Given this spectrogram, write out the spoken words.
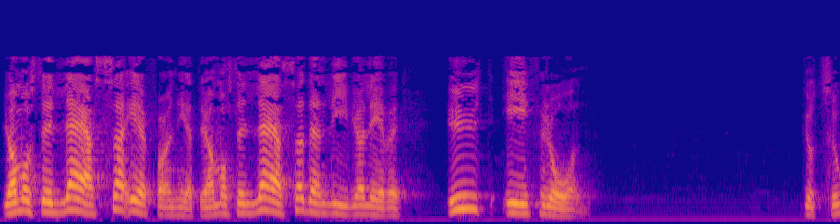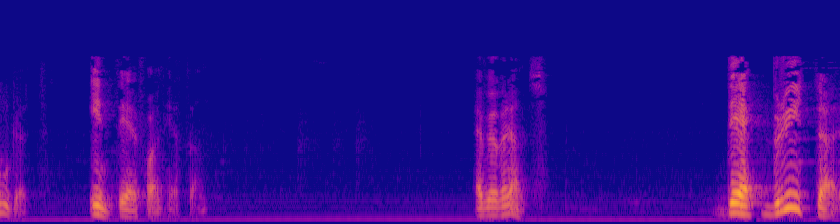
Jag måste läsa erfarenheter jag måste läsa den liv jag lever utifrån Guds ordet inte erfarenheten. Är vi överens? Det bryter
